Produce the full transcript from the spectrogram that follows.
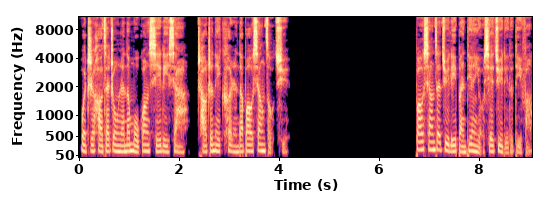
我只好在众人的目光洗礼下，朝着那客人的包厢走去。包厢在距离本店有些距离的地方，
